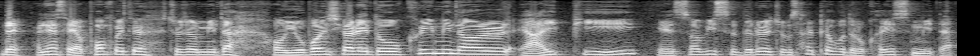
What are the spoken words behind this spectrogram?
네 안녕하세요. 펌포인트 조조입니다. 어, 이번 시간에도 Criminal IP 서비스들을 좀 살펴보도록 하겠습니다.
